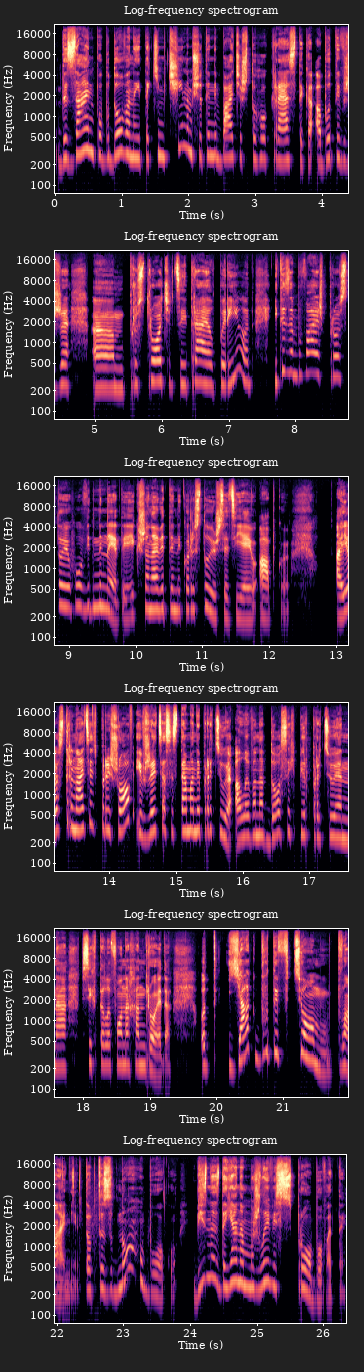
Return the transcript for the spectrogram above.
дизайн побудований таким чином, що ти не бачиш того крестика, або ти вже ем, прострочив цей трайл період, і ти забуваєш просто його відмінити, якщо навіть ти не користуєшся цією апкою iOS 13 прийшов і вже ця система не працює, але вона до сих пір працює на всіх телефонах Android. От як бути в цьому плані? Тобто, з одного боку, бізнес дає нам можливість спробувати,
